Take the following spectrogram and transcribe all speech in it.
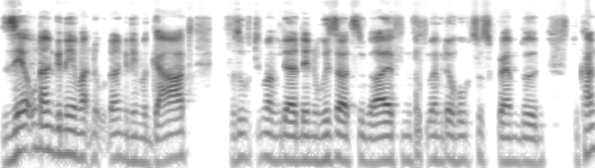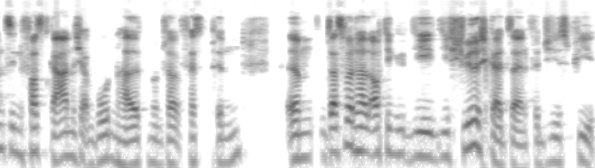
sehr unangenehm, hat eine unangenehme Guard, versucht immer wieder den Wizard zu greifen, versucht immer wieder hoch zu scramblen. Du kannst ihn fast gar nicht am Boden halten und festpinnen. Ähm, das wird halt auch die, die, die Schwierigkeit sein für GSP.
